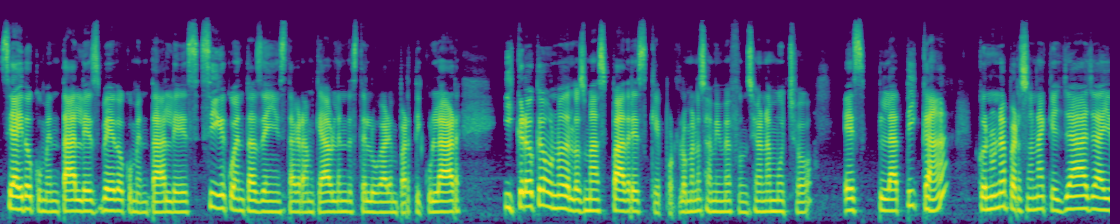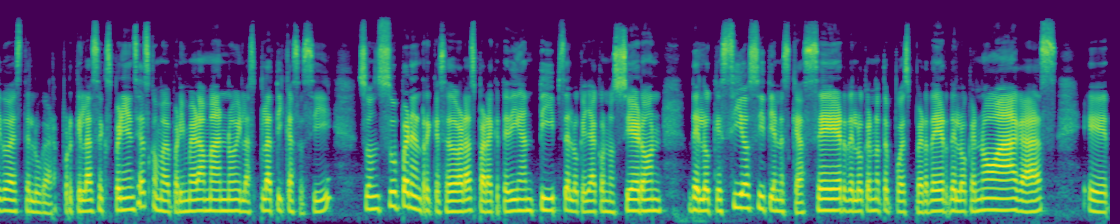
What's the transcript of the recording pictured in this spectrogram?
si hay documentales, ve documentales, sigue cuentas de Instagram que hablen de este lugar en particular. Y creo que uno de los más padres que por lo menos a mí me funciona mucho es platica con una persona que ya haya ido a este lugar, porque las experiencias como de primera mano y las pláticas así son súper enriquecedoras para que te digan tips de lo que ya conocieron, de lo que sí o sí tienes que hacer, de lo que no te puedes perder, de lo que no hagas. Eh,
